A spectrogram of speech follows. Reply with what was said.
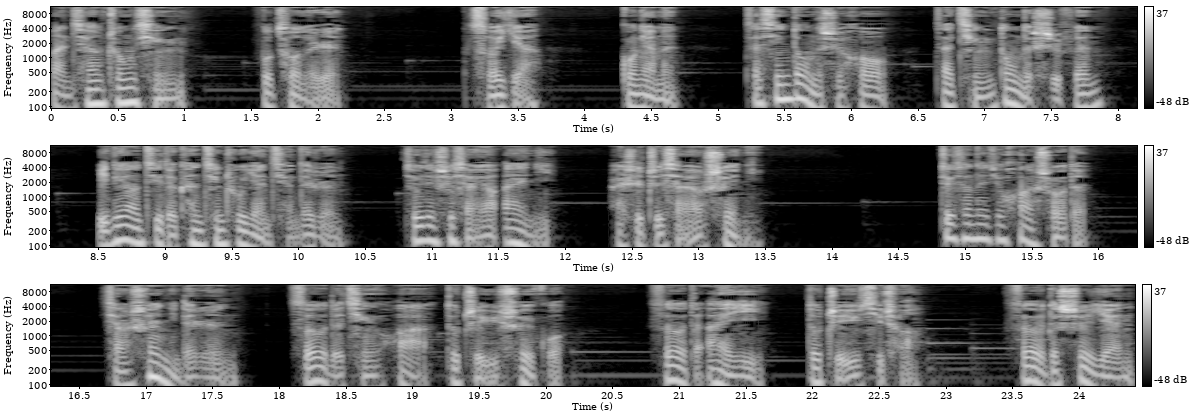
满腔钟情付错了人。所以啊，姑娘们，在心动的时候，在情动的时分，一定要记得看清楚眼前的人，究竟是想要爱你，还是只想要睡你。就像那句话说的，想睡你的人，所有的情话都止于睡过，所有的爱意都止于起床，所有的誓言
